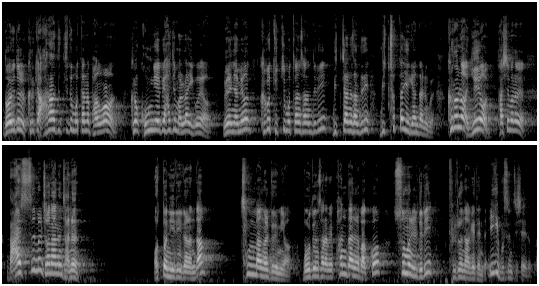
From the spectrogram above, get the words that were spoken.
너희들 그렇게 알아듣지도 못하는 방언, 그런 공예배 하지 말라 이거예요. 왜냐하면 그거 듣지 못하는 사람들이 믿지 않는 사람들이 미쳤다 얘기한다는 거예요. 그러나 예언, 다시 말하면 말씀을 전하는 자는 어떤 일이 일어난다? 책망을 들으며 모든 사람의 판단을 받고 숨은 일들이 드러나게 된다. 이게 무슨 뜻이에요, 여러분?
